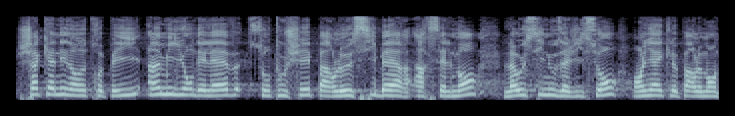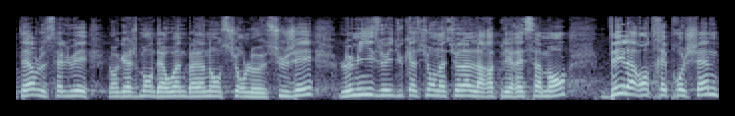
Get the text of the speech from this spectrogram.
Chaque année dans notre pays, un million d'élèves sont touchés par le cyberharcèlement. Là aussi, nous agissons en lien avec le parlementaire. Je saluer l'engagement d'Erwan Balanan sur le sujet. Le ministre de l'Éducation nationale l'a rappelé récemment. Dès la rentrée prochaine,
